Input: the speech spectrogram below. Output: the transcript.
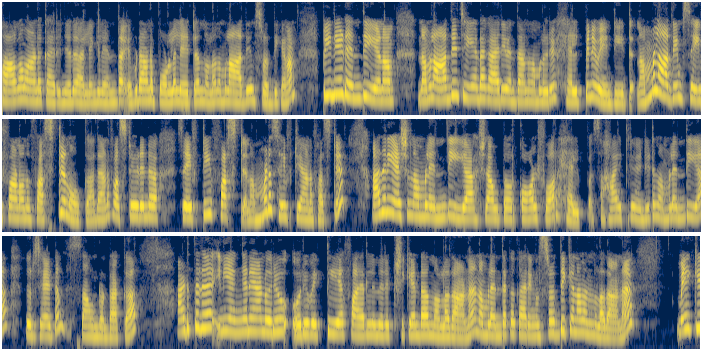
ഭാഗമാണ് കരിഞ്ഞത് അല്ലെങ്കിൽ എന്താ എവിടെയാണ് പൊള്ളലേറ്റെന്നുള്ളത് നമ്മൾ ആദ്യം ശ്രദ്ധിക്കണം. പിന്നീട് എന്ത് ചെയ്യണം? നമ്മൾ ആദ്യം ചെയ്യേണ്ട കാര്യം എന്താണ്? നമ്മളൊരു ഹെൽപ്പിന് വേണ്ടിയിട്ട്. നമ്മൾ ആദ്യം സേഫ് ആണോ എന്ന് ഫസ്റ്റ് നോക്കുക. അതാണ് ഫസ്റ്റ് എയ്ഡിന്റെ സേഫ്റ്റി ഫസ്റ്റ് നമ്മുടെ സേഫ്റ്റിയാണ് ഫസ്റ്റ് അതിനുശേഷം നമ്മൾ എന്ത് ചെയ്യുക? Shout or call for help സഹായത്തിന് വേണ്ടിയിട്ട് നമ്മൾ എന്ത് ചെയ്യുക? തീർച്ചയായിട്ടും സൗണ്ട് ഉണ്ടാക്കുക. അടുത്തത് ഇനി എങ്ങനെയാണ് ഒരു ഒരു വ്യക്തിയെ ഫയറിൽ നിന്ന് രക്ഷിക്കേണ്ടതെന്നുള്ളതാണ്. നമ്മൾ എന്തൊക്കെ കാര്യങ്ങൾ ശ്രദ്ധിക്കണം എന്നുള്ളതാണ്. Make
